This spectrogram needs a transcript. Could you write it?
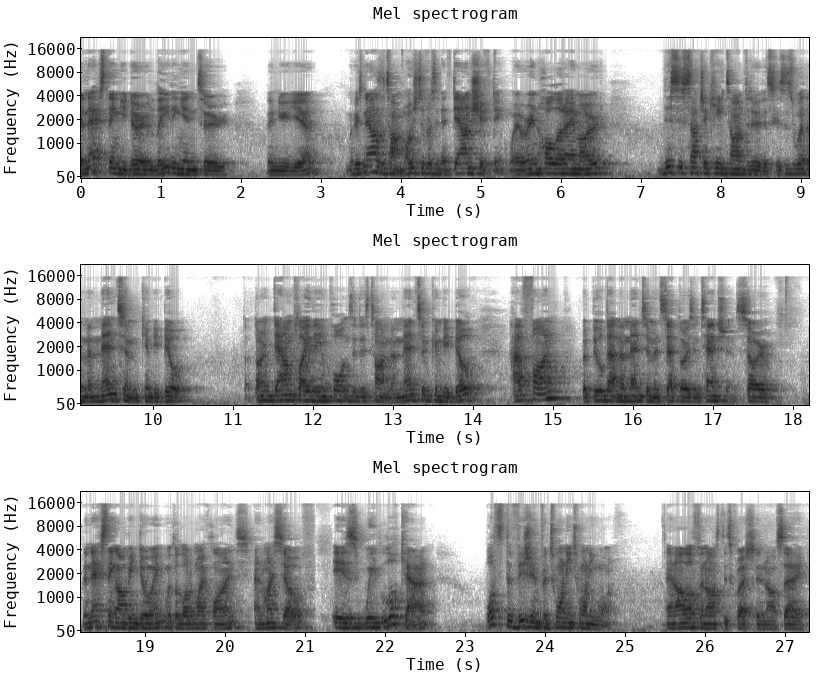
the next thing you do leading into the new year, because now's the time, most of us are downshifting, where we're in holiday mode. This is such a key time to do this because this is where the momentum can be built. Don't downplay the importance of this time. Momentum can be built. Have fun, but build that momentum and set those intentions. So the next thing I've been doing with a lot of my clients and myself is we look at what's the vision for 2021? And I'll often ask this question and I'll say,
